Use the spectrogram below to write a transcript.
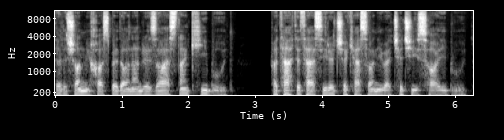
دلشان می‌خواست بدانند رضا اصلا کی بود و تحت تأثیر چه کسانی و چه چیزهایی بود.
